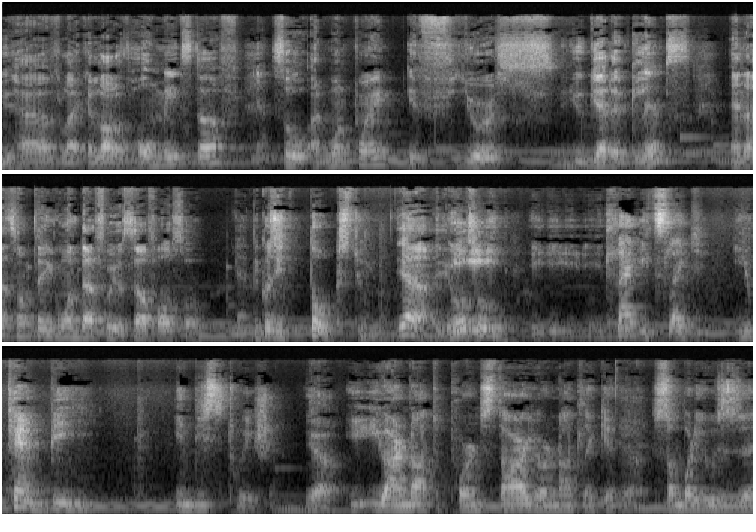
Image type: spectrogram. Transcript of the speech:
you have like a lot of homemade stuff. Yeah. So at one point, if you're you get a glimpse, and that's something you want that for yourself also. Yeah, because it talks to you. Yeah. You It- also. it, it, it, it's like it's like you can't be in this situation. Yeah. You, you are not a porn star. You're not like a, Yeah. somebody who's uh,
